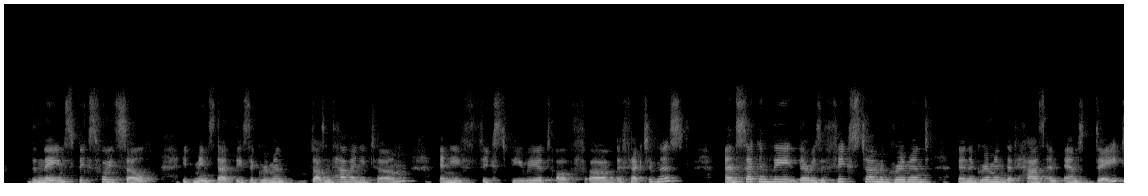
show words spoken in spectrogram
the name speaks for itself. It means that this agreement doesn't have any term, any fixed period of um, effectiveness. And secondly, there is a fixed term agreement, an agreement that has an end date.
